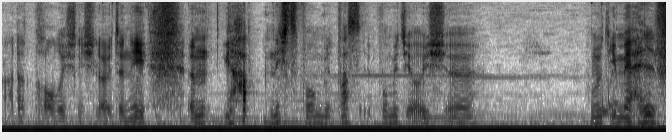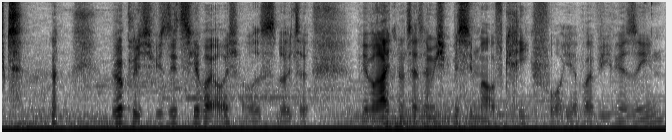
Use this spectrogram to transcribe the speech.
Ah, das brauche ich nicht, Leute. Nee, ähm, ihr habt nichts, womit, was, womit ihr euch, äh, womit ihr mir helft. Wirklich, wie sieht's hier bei euch aus, Leute? Wir bereiten uns jetzt nämlich ein bisschen mal auf Krieg vor hier, weil wie wir sehen...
